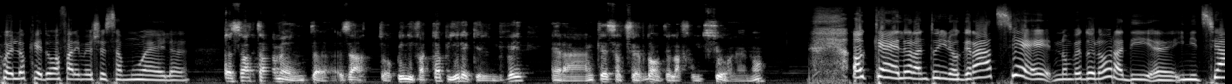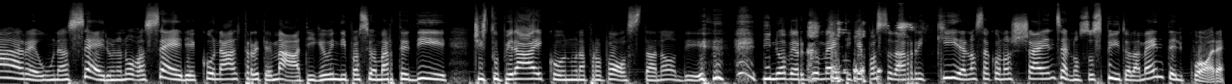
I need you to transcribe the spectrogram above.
quello che doveva fare invece Samuele Esattamente, esatto. Quindi fa capire che il re era anche sacerdote, la funzione, no? Ok, allora Antonino, grazie e non vedo l'ora di eh, iniziare una serie, una nuova serie con altre tematiche, quindi prossimo martedì ci stupirai con una proposta no? di, di, nuovi argomenti che possono arricchire la nostra conoscenza, il nostro spirito, la mente e il cuore.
